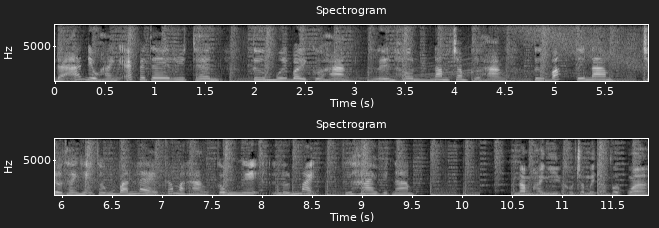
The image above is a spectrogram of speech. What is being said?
đã điều hành FPT Retail từ 17 cửa hàng lên hơn 500 cửa hàng từ Bắc tới Nam, trở thành hệ thống bán lẻ các mặt hàng công nghệ lớn mạnh thứ hai Việt Nam. Năm 2018 vừa qua,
